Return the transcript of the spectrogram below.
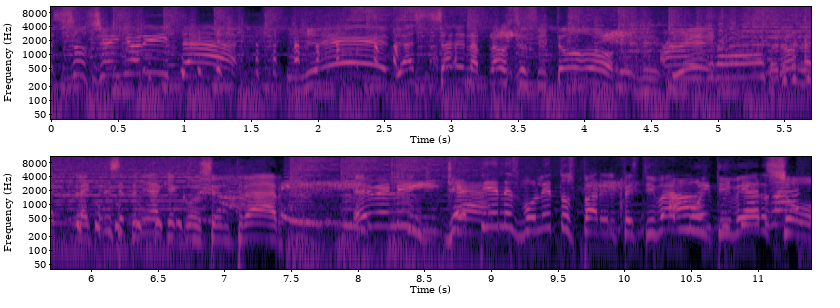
¡Eso, señorita! Bien, ya salen aplausos y todo. Bien. Perdón, la, la actriz se tenía que concentrar. Evelyn, Sí, ya. ya. tienes boletos para el Festival Ay, Multiverso.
